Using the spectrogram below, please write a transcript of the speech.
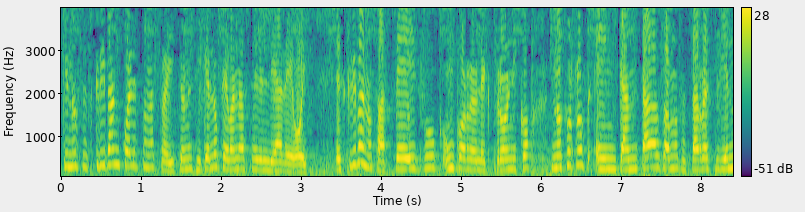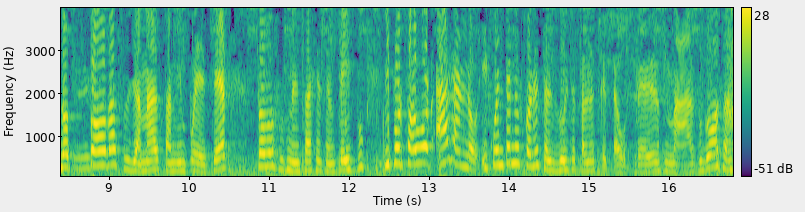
que nos escriban cuáles son las tradiciones y qué es lo que van a hacer el día de hoy. Escríbanos a Facebook, un correo electrónico. Nosotros encantadas vamos a estar recibiendo todas sus llamadas, también puede ser, todos sus mensajes en Facebook. Y por favor, háganlo y cuéntenos cuál es el dulce tal vez que a ustedes más gozan.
